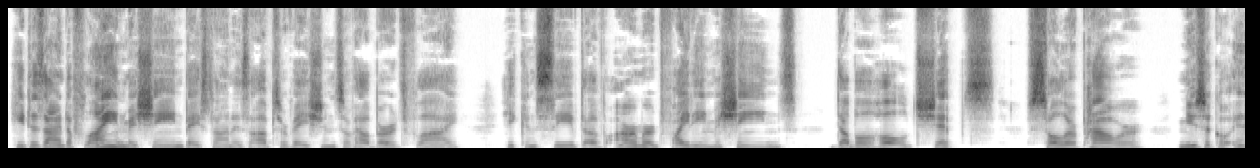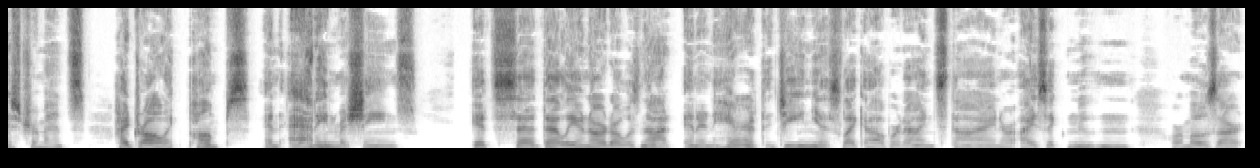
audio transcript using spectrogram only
He designed a flying machine based on his observations of how birds fly. He conceived of armored fighting machines, double hulled ships, solar power, musical instruments, hydraulic pumps, and adding machines. It's said that Leonardo was not an inherent genius like Albert Einstein or Isaac Newton or Mozart,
